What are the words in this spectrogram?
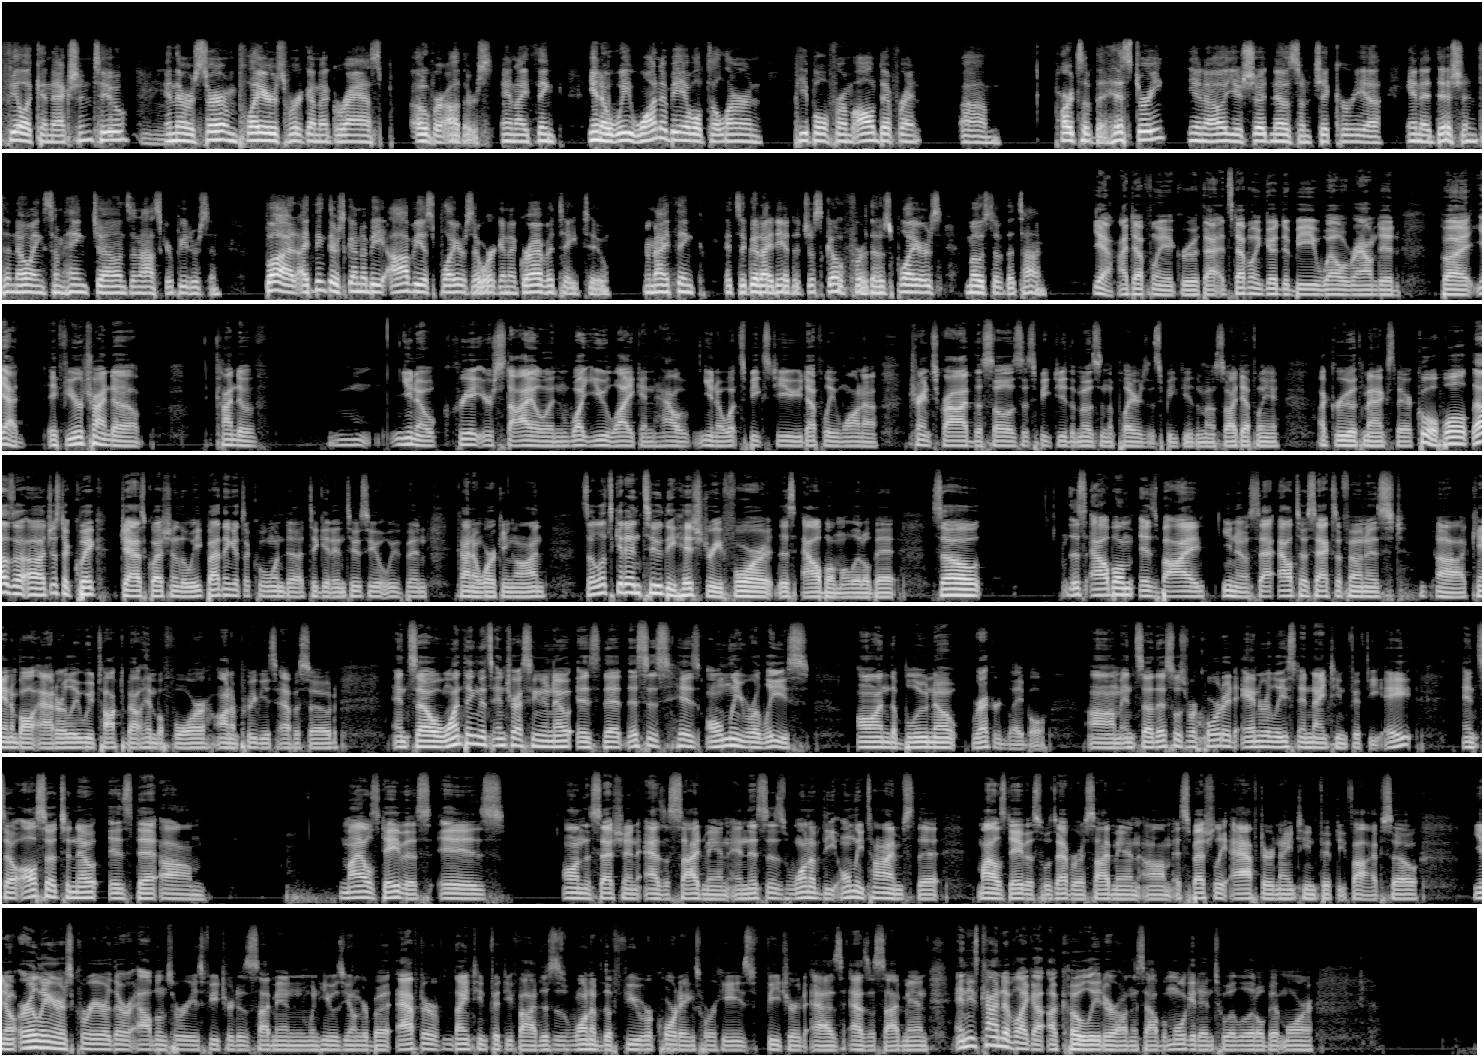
feel a connection to. Mm-hmm. and there are certain players we're going to grasp over others. And i think you know we want to be able to learn people from all different um, parts of the history. You know, you should know some Chick Corea in addition to knowing some Hank Jones and Oscar Peterson. But I think there's going to be obvious players that we're going to gravitate to. And I think it's a good idea to just go for those players most of the time. Yeah, I definitely agree with that. It's definitely good to be well rounded. But yeah, if you're trying to kind of you know create your style and what you like and how you know what speaks to you. You definitely want to transcribe the solos that speak to you the most and the players that speak to you the most. So i definitely agree with max there. Cool. Well that was a, uh, just a quick jazz question of the week but i think it's a cool one to, to get into see what we've been kind of working on. So let's get into the history for this album a little bit. So this album is by you know alto saxophonist uh, Cannonball Adderley. We've talked about him before on a previous episode, and so one thing that's interesting to note is that this is his only release on the Blue Note record label. Um, and so this was recorded and released in 1958. And so also to note is that um, Miles Davis is on the session as a sideman, and this is one of the only times that Miles Davis was ever a sideman, um, especially after 1955. So, you know, earlier in his career, there were albums where he's featured as a sideman when he was younger, but after 1955, this is one of the few recordings where he's featured as as a sideman, and he's kind of like a, a co-leader on this album. We'll get into it a little bit more.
